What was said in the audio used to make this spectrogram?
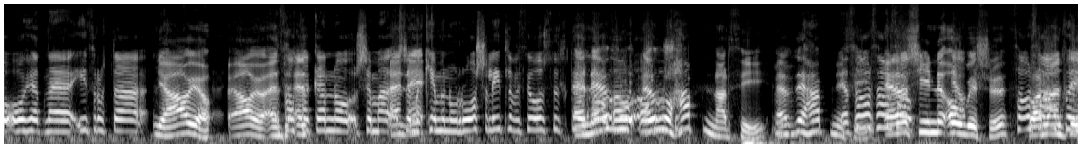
og, hérna íþrótta þáttakann og sem, að, en- sem en- að kemur nú rosalega illa við þjóðastöldi En ef þú, ef þú hafnar því, ef þið hafnir því, eða já, óvissu, varðandi,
